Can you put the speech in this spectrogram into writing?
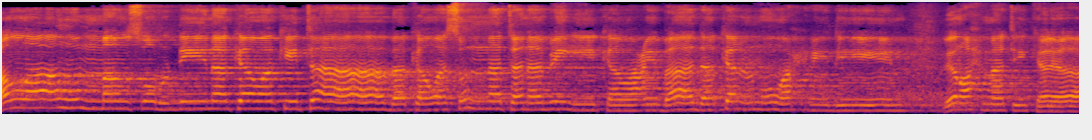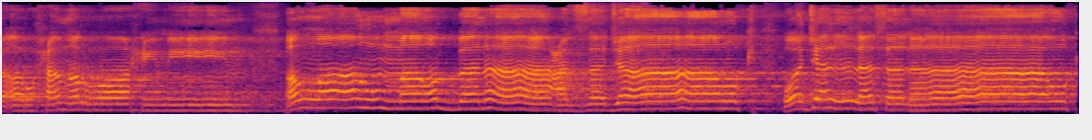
اللهم انصر دينك وكتابك وسنة نبيك وعبادك الموحدين. برحمتك يا أرحم الراحمين. اللهم ربنا عز جارك وجل ثناؤك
